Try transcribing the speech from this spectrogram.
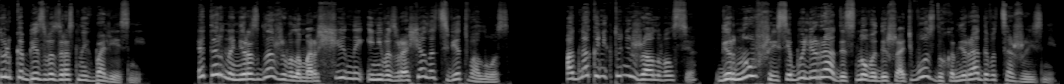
только без возрастных болезней. Этерна не разглаживала морщины и не возвращала цвет волос. Однако никто не жаловался, Вернувшиеся были рады снова дышать воздухом и радоваться жизни.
